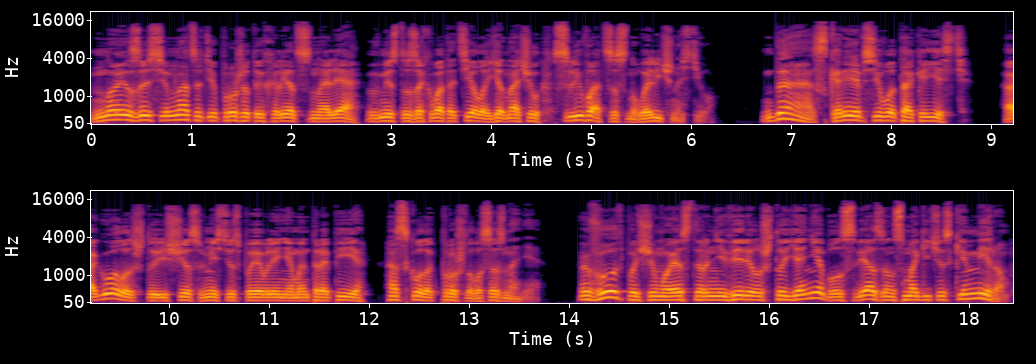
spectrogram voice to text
Но из-за семнадцати прожитых лет с нуля вместо захвата тела я начал сливаться с новой личностью. Да, скорее всего, так и есть. А голос, что исчез вместе с появлением энтропии, осколок прошлого сознания. Вот почему Эстер не верил, что я не был связан с магическим миром.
